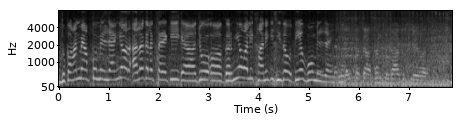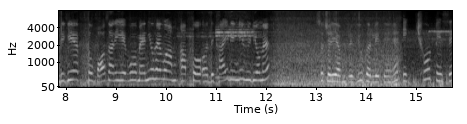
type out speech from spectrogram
दुकान में आपको मिल जाएँगे और अलग अलग तरह की जो गर्मियों वाली खाने की चीज़ें होती हैं वो मिल जाएँगी। पचासन प्रकार के फ्लेवर देखिए तो बहुत सारी ये वो मेन्यू है वो हम आपको दिखाई देंगे वीडियो में। तो चलिए हम रिव्यू कर लेते हैं एक छोटे से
